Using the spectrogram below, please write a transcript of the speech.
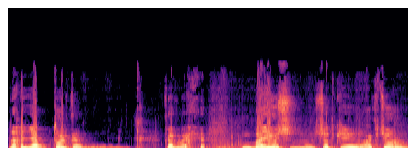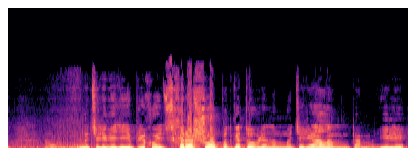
Да, я только как бы боюсь, все-таки актер э, на телевидении приходит с хорошо подготовленным материалом там, или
